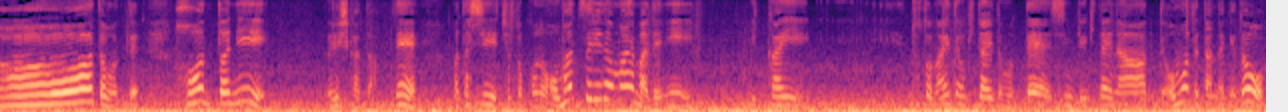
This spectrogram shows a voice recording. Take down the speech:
ーと思って。本当に嬉しかった。で私ちょっとこのお祭りの前までに一回整えておきたいと思って新居行きたいなって思ってたんだけど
